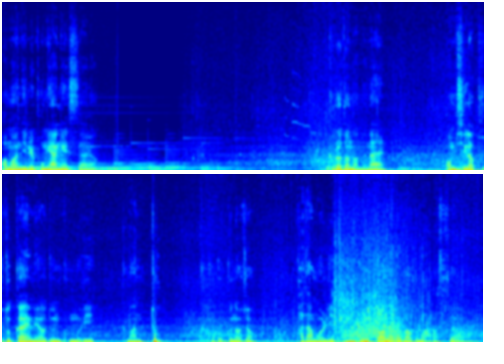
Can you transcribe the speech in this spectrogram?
어머니를 봉양했어요. 그러던 어느 날 엄씨가 부둣가에 메어둔 그물이 그만 툭 하고 끊어져 바다 멀리 둥둥 떠내려가고 말았어요.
